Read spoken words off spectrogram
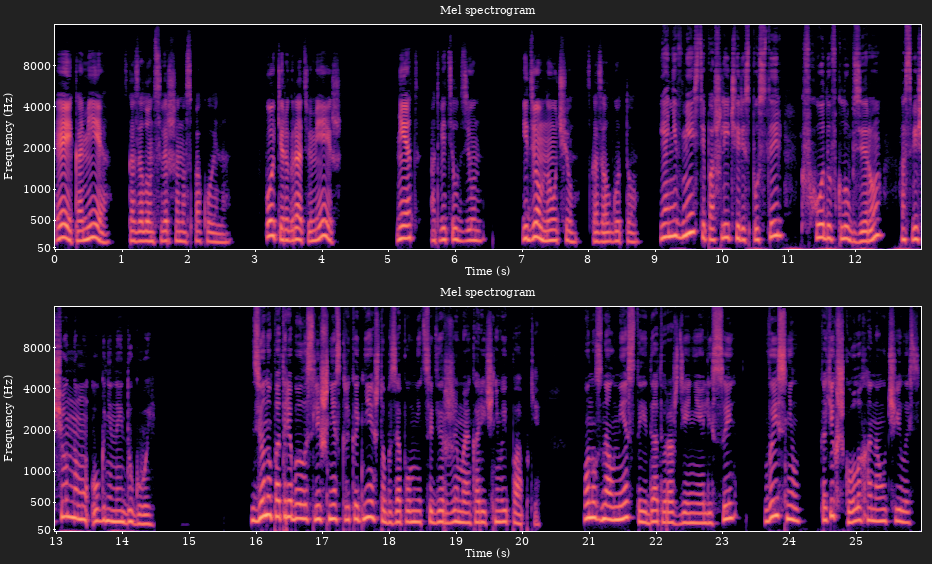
«Эй, Камия!» — сказал он совершенно спокойно. «В покер играть умеешь?» «Нет», — ответил Дзюн. Идем научу», — сказал Гото и они вместе пошли через пустырь к входу в клуб «Зеро», освещенному огненной дугой. Зёну потребовалось лишь несколько дней, чтобы запомнить содержимое коричневой папки. Он узнал место и дату рождения лисы, выяснил, в каких школах она училась,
